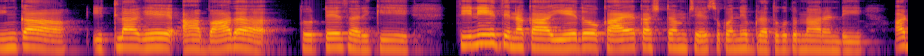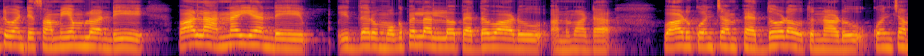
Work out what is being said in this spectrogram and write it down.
ఇంకా ఇట్లాగే ఆ బాధ తొట్టేసరికి తిని తినక ఏదో కాయ కష్టం చేసుకొని బ్రతుకుతున్నారండి. అటువంటి సమయంలో అండి వాళ్ళ అన్నయ్య అండి ఇద్దరు మగపిల్లల్లో పెద్దవాడు అన్నమాట. వాడు కొంచెం పెద్దోడవుతున్నాడు. కొంచెం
